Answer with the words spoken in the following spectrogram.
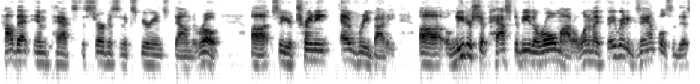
how that impacts the service and experience down the road. Uh, so you're training everybody. Uh, leadership has to be the role model. One of my favorite examples of this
